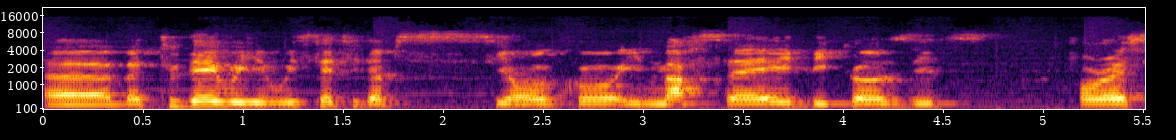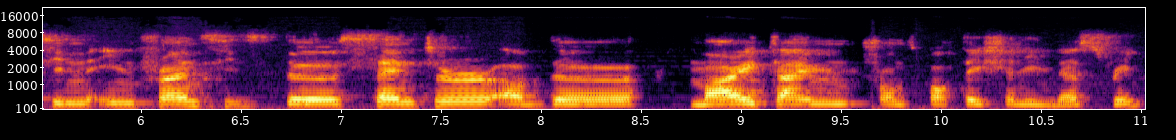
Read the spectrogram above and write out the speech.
Uh, but today we, we set it up Syroco in Marseille because it's for us in, in France, it's the center of the maritime transportation industry.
